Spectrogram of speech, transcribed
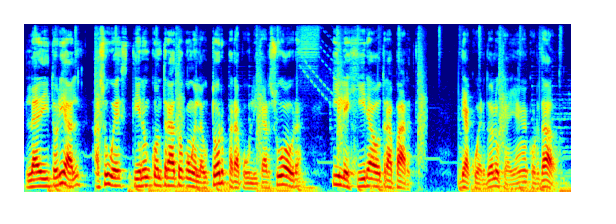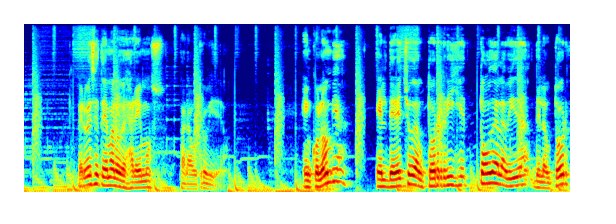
La editorial, a su vez, tiene un contrato con el autor para publicar su obra y le gira otra parte, de acuerdo a lo que hayan acordado. Pero ese tema lo dejaremos para otro video. En Colombia, el derecho de autor rige toda la vida del autor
